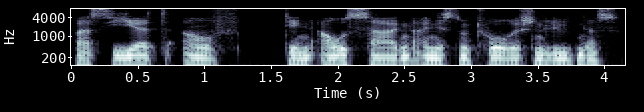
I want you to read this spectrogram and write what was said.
basiert auf den Aussagen eines notorischen Lügners,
